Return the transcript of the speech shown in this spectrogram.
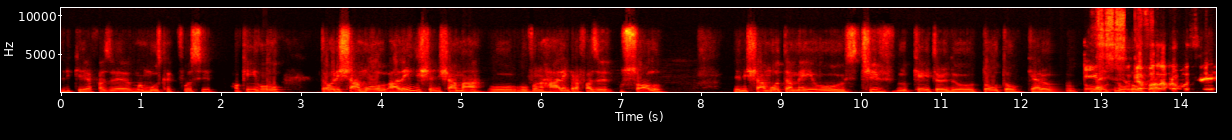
Ele queria fazer uma música que fosse rock and roll. Então ele chamou, além de chamar o, o Van Halen para fazer o solo, ele chamou também o Steve Lukather do Total, que era o Isso que eu ia falar pra você.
